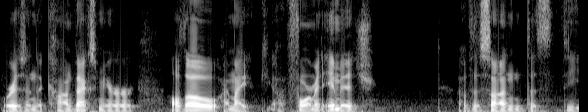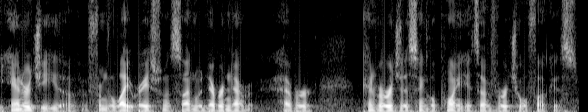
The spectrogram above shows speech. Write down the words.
whereas in the convex mirror, although I might uh, form an image of the sun, the, the energy of, from the light rays from the sun would never, never, ever converge at a single point. It's a virtual focus.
